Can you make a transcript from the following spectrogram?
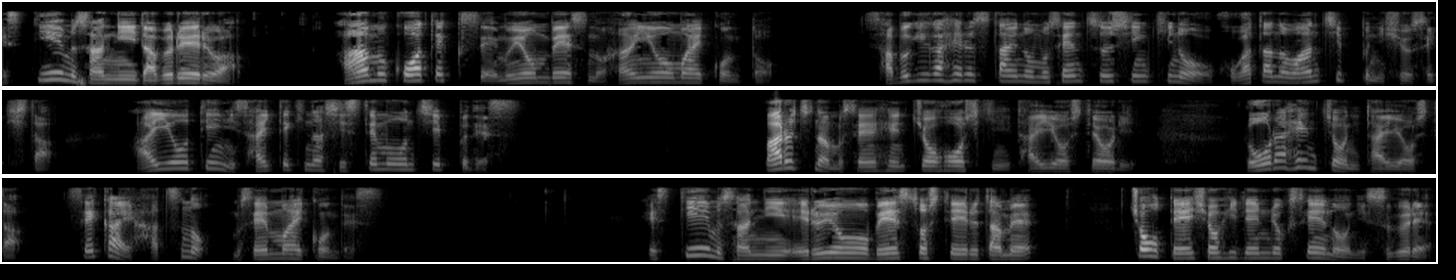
STM32WL は ARM Cortex M4 ベースの汎用マイコンとサブギガヘルツ帯の無線通信機能を小型のワンチップに集積した IoT に最適なシステムオンチップです。マルチな無線変調方式に対応しており、ローラ変調に対応した世界初の無線マイコンです。STM32L4 をベースとしているため、超低消費電力性能に優れ、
